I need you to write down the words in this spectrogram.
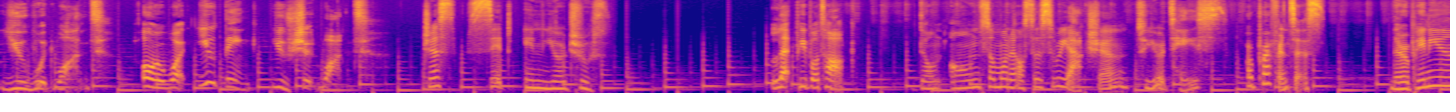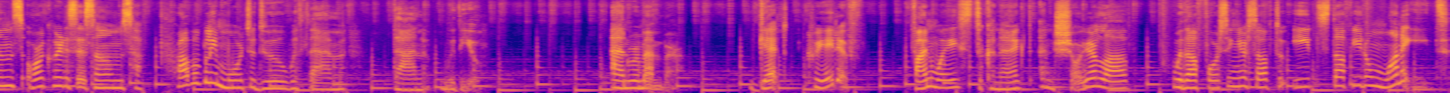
you would want or what you think you should want. Just sit in your truth. Let people talk. Don't own someone else's reaction to your tastes or preferences. Their opinions or criticisms have probably more to do with them than with you. And remember, get creative. Find ways to connect and show your love without forcing yourself to eat stuff you don't want to eat.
